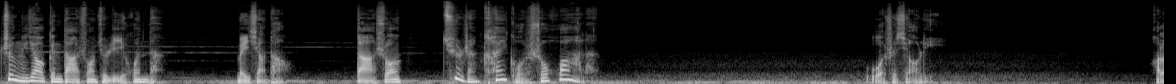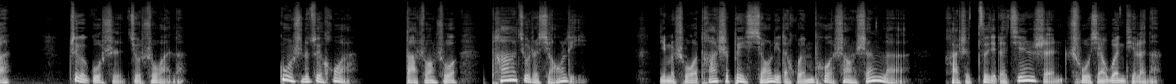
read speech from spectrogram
正要跟大双去离婚呢，没想到，大双居然开口说话了：“我是小李。”好了，这个故事就说完了。故事的最后啊，大双说他就是小李。你们说他是被小李的魂魄上身了，还是自己的精神出现问题了呢？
